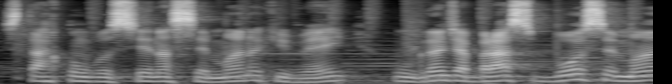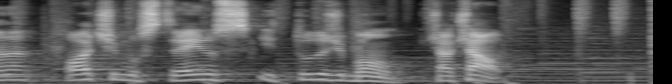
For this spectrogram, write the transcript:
estar com você na semana que vem. Um grande abraço, boa semana, ótimos treinos e tudo de bom. Tchau, tchau.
